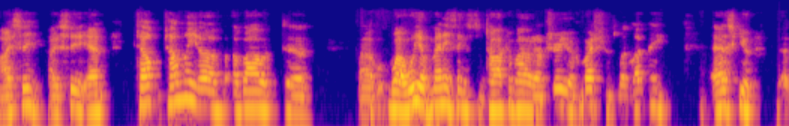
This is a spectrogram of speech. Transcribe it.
I see, I see. And tell tell me uh, about uh, uh, well, we have many things to talk about, and I'm sure you have questions, but let me ask you, uh,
